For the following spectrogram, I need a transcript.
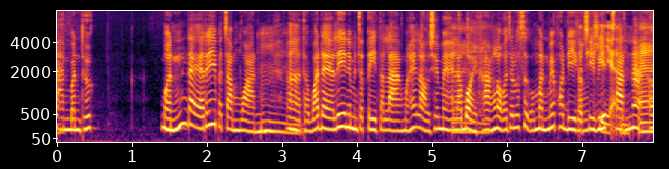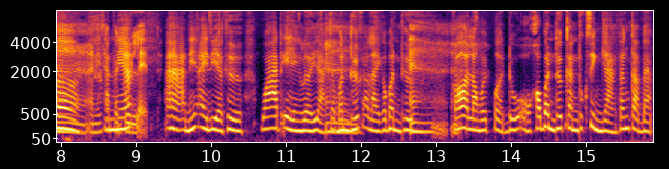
การบันทึก เหมือนไดอารี่ประจำวันแต่ว่าไดอารี่เนี่ยมันจะตีตารางมาให้เราใช่ไหมแล้วบ่อยครั้งเราก็จะรู้สึกว่ามันไม่พอดีกับชีวิตฉันน่ะอันนี้อันนี้อ่าอันนี้ไอเดียคือวาดเองเลยอยากจะบันทึกอะไรก็บันทึก ก็ลองไปเปิดดูโอ้เขาบันทึกกันทุกสิ่งอย่างตั้งแต่แบบ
